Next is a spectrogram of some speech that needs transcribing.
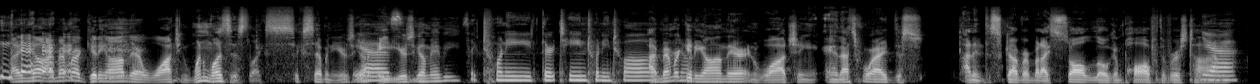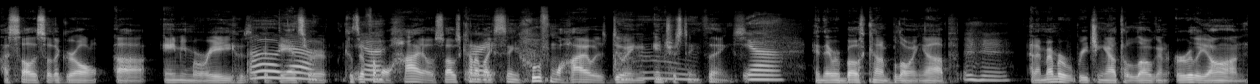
there? I know. I remember getting on there watching. When was this? Like six, seven years ago? Yeah, Eight years ago, maybe. It's like 2013, 2012. I remember don't- getting on there and watching, and that's where I just. I didn't discover, but I saw Logan Paul for the first time. Yeah. I saw this other girl, uh, Amy Marie, who's like Oh, a dancer, because they're from Ohio. So I was kind of like seeing who from Ohio is doing interesting things. Yeah. and they were both kind of blowing up. Mm-hmm. And I remember reaching out to Logan early on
